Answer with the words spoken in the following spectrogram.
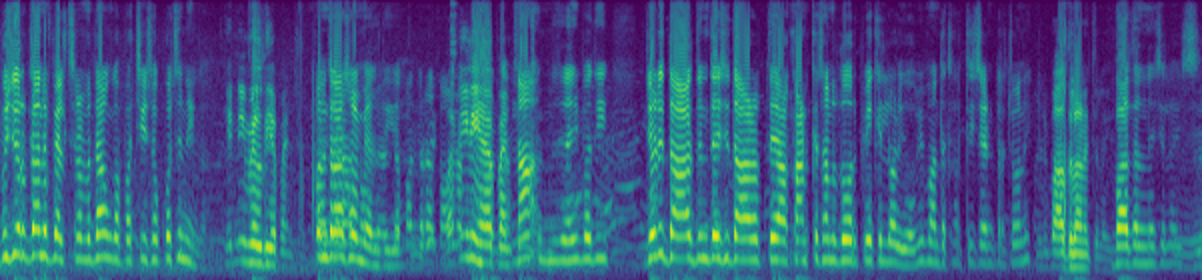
ਬਜ਼ੁਰਗਾਂ ਨੂੰ ਪੈਨਸ਼ਨ ਵਧਾਉਂਗਾ 2500 ਕੁਝ ਨਹੀਂਗਾ ਕਿੰਨੀ ਮਿਲਦੀ ਹੈ ਪੈਨਸ਼ਨ? 1500 ਮਿਲਦੀ ਆ। ਵਧੀ ਨਹੀਂ ਹੈ ਪੈਨਸ਼ਨ। ਨਾ ਨਹੀਂ ਵਧੀ। ਜਿਹੜੀ ਦਾਲ ਦਿੰਦੇ ਸੀ ਦਾਲ ਤੇ ਆ ਕਣਕ ਸਾਨੂੰ 2 ਰੁਪਏ ਕਿਲੋ ਵਾਲੀ ਉਹ ਵੀ ਬੰਦ ਕਰਤੀ ਸੈਂਟਰ ਚੋਂ ਨੇ। ਜਿਹੜੀ ਬਾਦਲਾਂ ਨੇ ਚਲਾਈ। ਬਾਦਲ ਨੇ ਚਲਾਈ ਸੀ।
